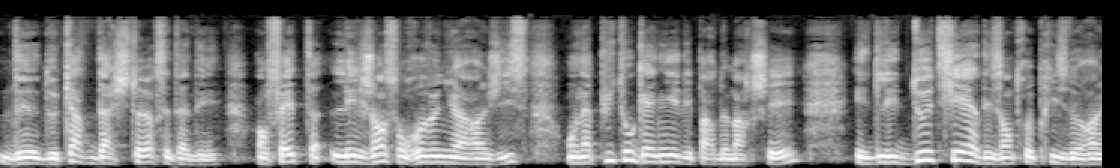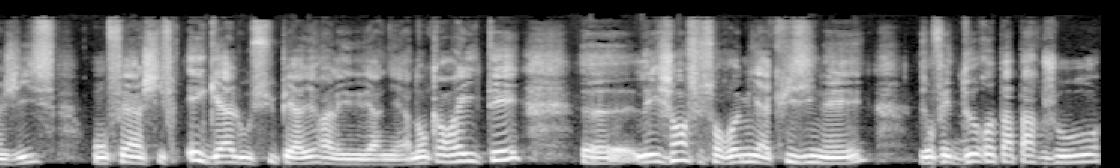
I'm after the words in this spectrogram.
de, de, cartes d'acheteurs cette année. En fait, les gens sont revenus à Rungis. On a plutôt gagné des parts de marché. Et les deux tiers des entreprises de Rungis ont fait un chiffre égal ou supérieur à l'année dernière. Donc en réalité, euh, les gens se sont remis à cuisiner, ils ont fait deux repas par jour.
